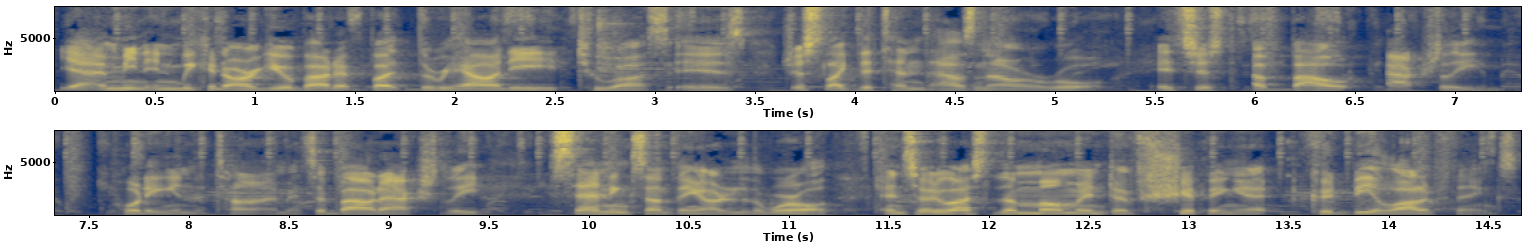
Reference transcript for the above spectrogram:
Yeah, I mean, and we could argue about it, but the reality to us is just like the 10,000 hour rule. It's just about actually putting in the time. It's about actually sending something out into the world. And so to us, the moment of shipping it could be a lot of things.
